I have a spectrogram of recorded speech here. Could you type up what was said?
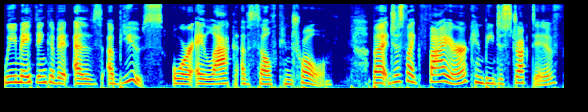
We may think of it as abuse or a lack of self-control. But just like fire can be destructive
